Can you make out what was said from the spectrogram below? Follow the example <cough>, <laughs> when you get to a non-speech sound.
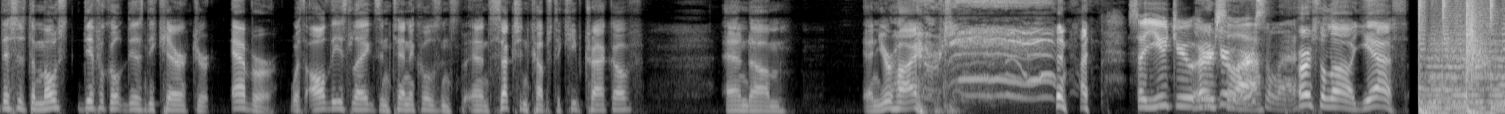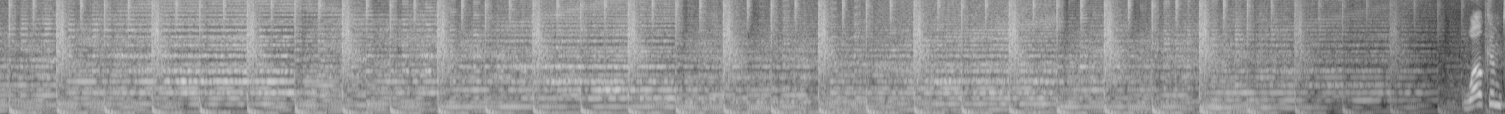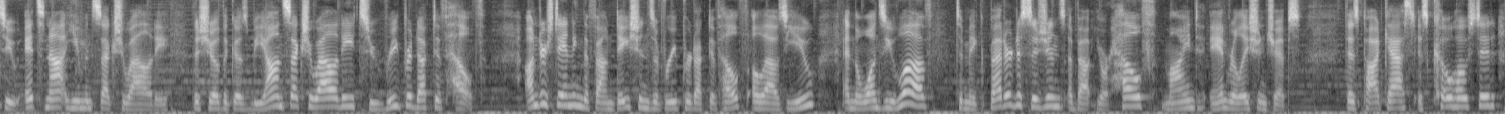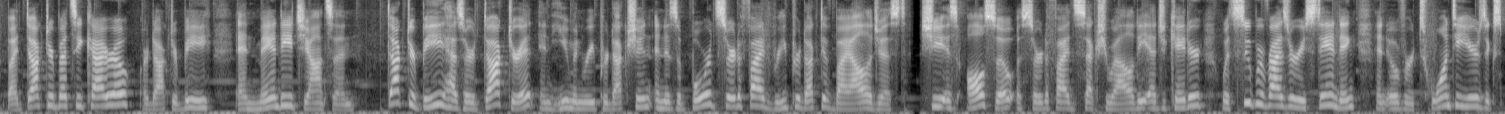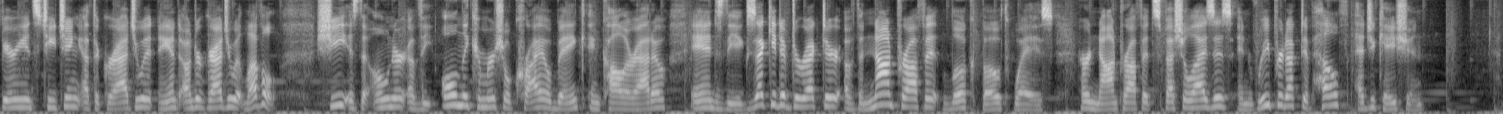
This is the most difficult Disney character ever, with all these legs and tentacles and, and suction cups to keep track of, and um, and you're <laughs> hired. And I- So you drew You drew Ursula. Ursula. Ursula, yes. Welcome to It's Not Human Sexuality, the show that goes beyond sexuality to reproductive health. Understanding the foundations of reproductive health allows you and the ones you love to make better decisions about your health, mind, and relationships. This podcast is co hosted by Dr. Betsy Cairo, or Dr. B, and Mandy Johnson. Dr. B has her doctorate in human reproduction and is a board certified reproductive biologist. She is also a certified sexuality educator with supervisory standing and over 20 years' experience teaching at the graduate and undergraduate level. She is the owner of the only commercial cryobank in Colorado and is the executive director of the nonprofit Look Both Ways. Her nonprofit specializes in reproductive health education.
